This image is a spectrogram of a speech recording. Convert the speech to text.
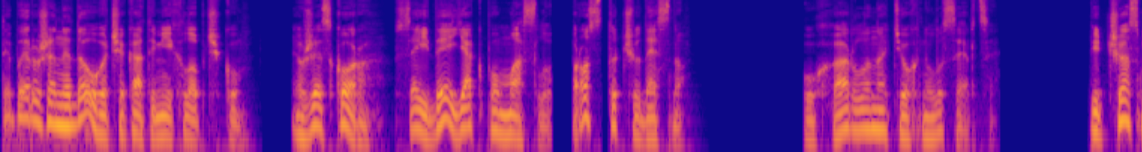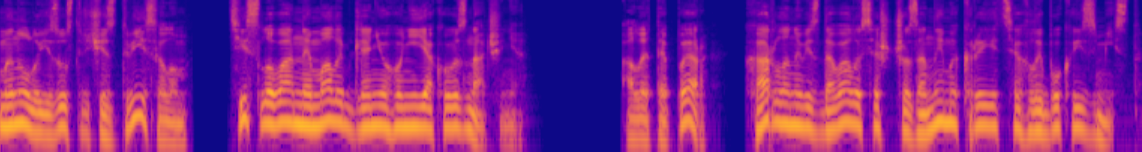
Тепер уже недовго чекати, мій хлопчику. Вже скоро все йде як по маслу, просто чудесно. У Харлана тьохнуло серце. Під час минулої зустрічі з Твіселом ці слова не мали б для нього ніякого значення. Але тепер Харланові здавалося, що за ними криється глибокий зміст.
